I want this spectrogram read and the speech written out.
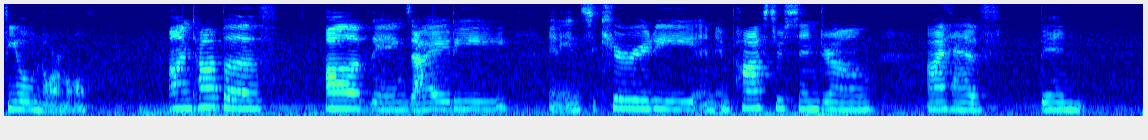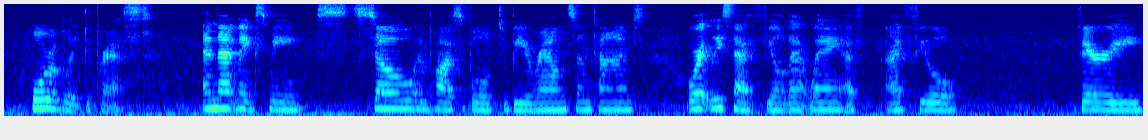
feel normal. On top of all of the anxiety and insecurity and imposter syndrome, I have been horribly depressed. And that makes me so impossible to be around sometimes, or at least I feel that way. I, I feel very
